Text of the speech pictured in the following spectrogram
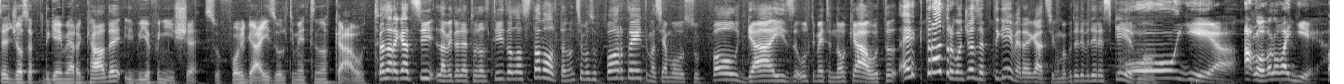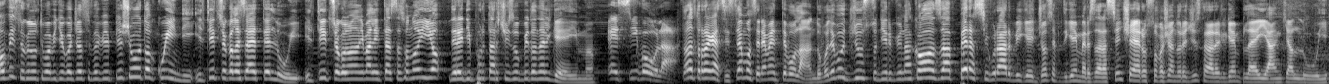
Se Joseph the Gamer cade, il video finisce su Fall Guys Ultimate Knockout. Bella ragazzi, l'avete letto dal titolo, stavolta non siamo su Fortnite, ma siamo su Fall Guys Ultimate Knockout. E tra l'altro con Joseph the Gamer ragazzi, come potete vedere schermo. Oh yeah! Allora, va yeah! Ho visto che l'ultimo video con Joseph vi è piaciuto, quindi il tizio con le sette è lui, il tizio con un animale in testa sono io, direi di portarci subito nel game. E si vola! Tra l'altro ragazzi, stiamo seriamente volando, volevo giusto dirvi una cosa, per assicurarvi che Joseph the Gamer sarà sincero, sto facendo registrare il gameplay anche a lui.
